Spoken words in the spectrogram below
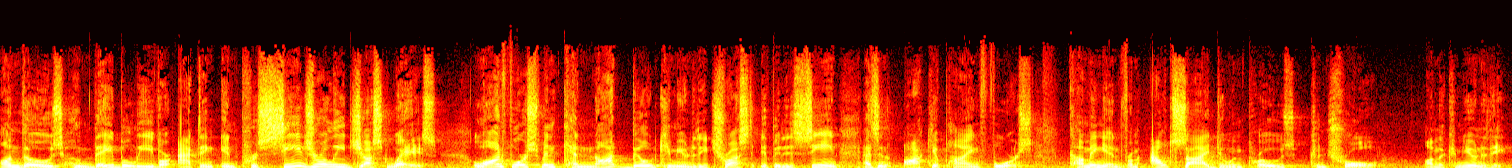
on those whom they believe are acting in procedurally just ways. Law enforcement cannot build community trust if it is seen as an occupying force coming in from outside to impose control on the community.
